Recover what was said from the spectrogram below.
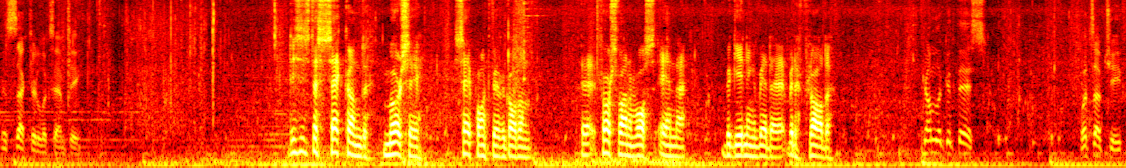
This sector looks empty. This is the second Mercy save point we've gotten. The first one was in uh, beginning with a, with a flood. Come look at this. What's up, Chief?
